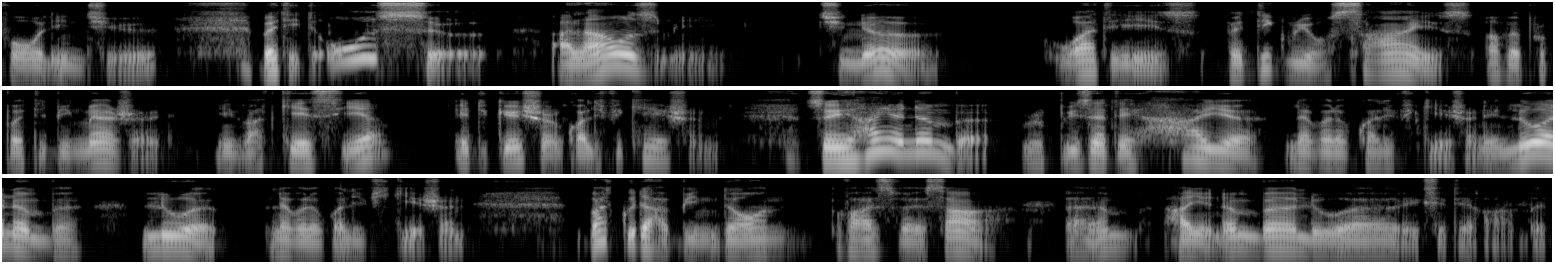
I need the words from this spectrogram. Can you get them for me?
fall into, but it also allows me to know what is the degree or size of a property being measured. In that case here, education qualification. So a higher number represents a higher level of qualification, a lower number, lower level of qualification. What could have been done vice versa? Um, higher number, lower, etc. But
